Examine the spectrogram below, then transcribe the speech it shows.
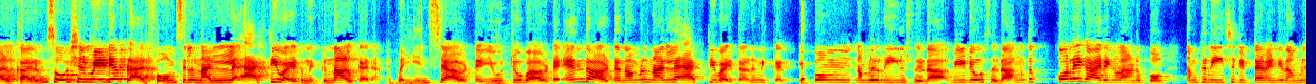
ആൾക്കാരും സോഷ്യൽ മീഡിയ പ്ലാറ്റ്ഫോംസിൽ നല്ല ആക്റ്റീവായിട്ട് നിൽക്കുന്ന ആൾക്കാരാണ്. ഇപ്പൊ ഇൻസ്റ്റ ആവട്ടെ യൂട്യൂബ് ആവട്ടെ എന്തോ ആവട്ടെ നമ്മൾ നല്ല ആക്റ്റീവായിട്ടാണ് നിൽക്കൽ. ഇപ്പം നമ്മൾ റീൽസ് ഇടാ വീഡിയോസ് ഇടാ അങ്ങനത്തെ കുറേ കാര്യങ്ങളാണ് ഇപ്പം നമുക്ക് റീച്ച് കിട്ടാൻ വേണ്ടി നമ്മൾ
